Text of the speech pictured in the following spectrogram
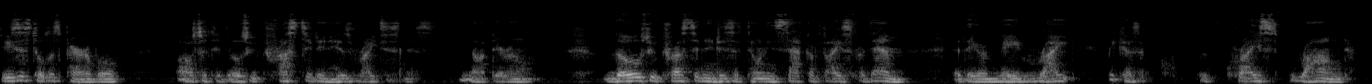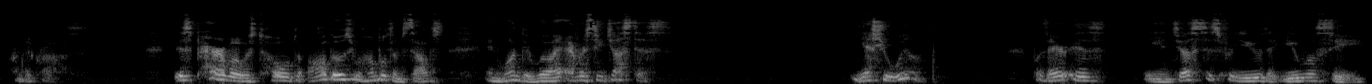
Jesus told this parable also to those who trusted in his righteousness, not their own those who trusted in his atoning sacrifice for them, that they are made right because of Christ wronged on the cross. This parable was told to all those who humbled themselves and wondered, will I ever see justice? Yes, you will. For there is the injustice for you that you will see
